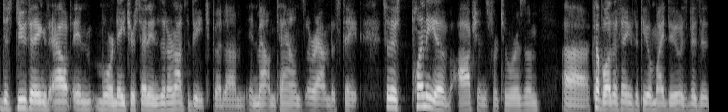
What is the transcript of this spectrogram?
just do things out in more nature settings that are not the beach, but um, in mountain towns around the state. So there's plenty of options for tourism. Uh, a couple other things that people might do is visit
